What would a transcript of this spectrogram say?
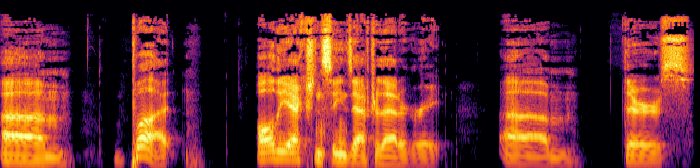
Um, but all the action scenes after that are great. Um, there's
